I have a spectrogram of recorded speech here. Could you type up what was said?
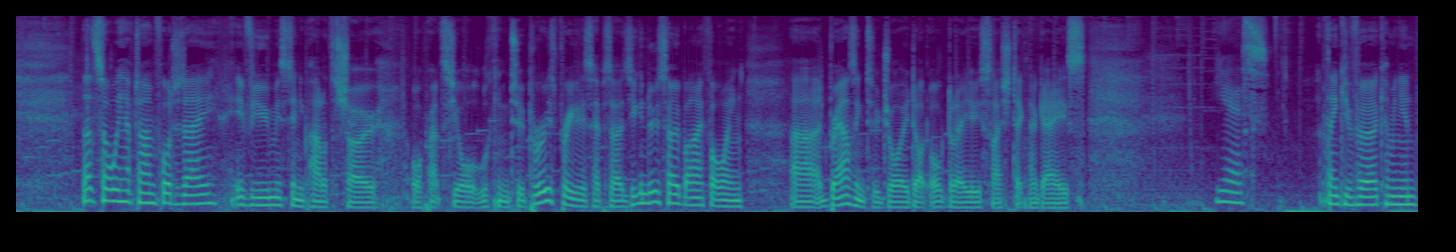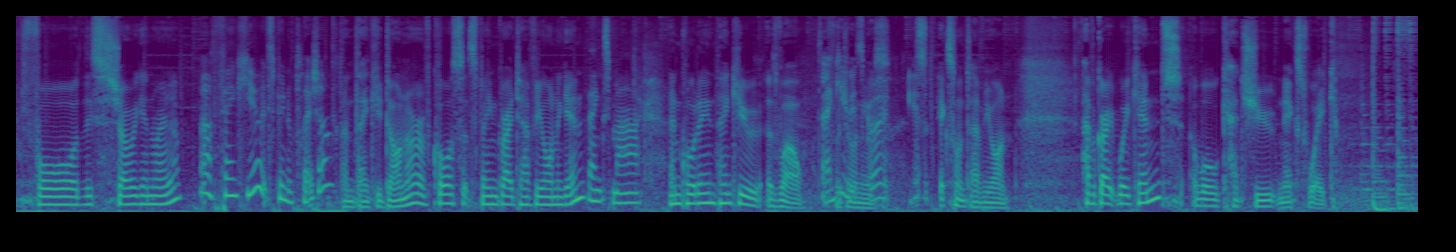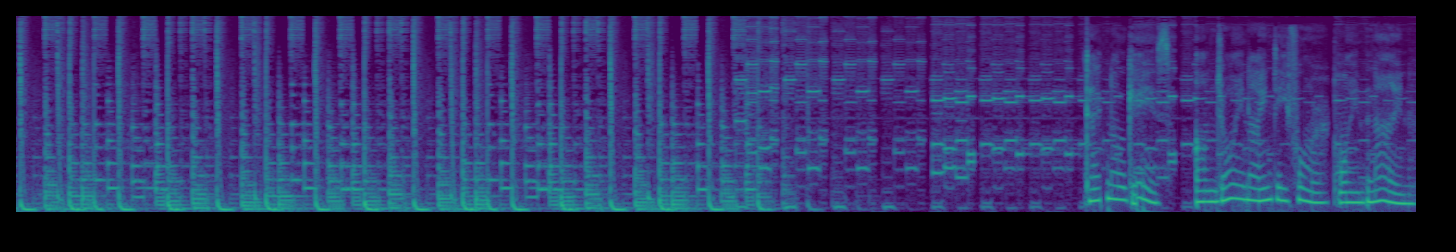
That's all we have time for today. If you missed any part of the show, or perhaps you're looking to peruse previous episodes, you can do so by following, uh, browsing to joy.org.au slash technogaze. Yes. Thank you for coming in for this show again, Raina. Oh, thank you. It's been a pleasure. And thank you, Donna. Of course, it's been great to have you on again. Thanks, Mark. And Claudine, thank you as well. Thank for you, it's joining us. great. It's excellent to have you on. Have a great weekend. We'll catch you next week. Techno Gaze on Joy 94.9.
